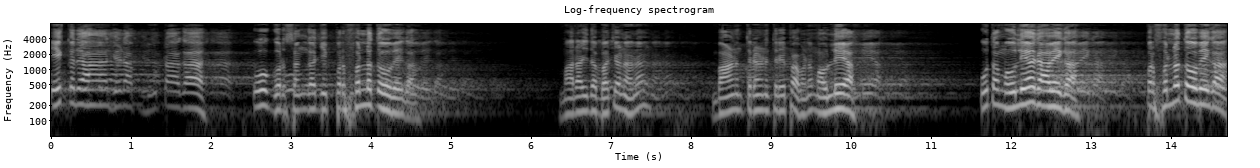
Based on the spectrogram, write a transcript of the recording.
ਇੱਕ ਦਾ ਜਿਹੜਾ ਬੂਟਾ ਗਾ ਉਹ ਗੁਰਸੰਗਤ ਜੀ ਪ੍ਰਫੁੱਲਤ ਹੋਵੇਗਾ। ਮਹਾਰਾਜ ਦਾ ਬਚਨ ਹੈ ਨਾ, ਬਾਣ ਤ੍ਰਿਣ ਤੇਰੇ ਭਵਨ ਮੌਲਿਆ। ਉਹ ਤਾਂ ਮੌਲਿਆ ਜਾਵੇਗਾ, ਪ੍ਰਫੁੱਲਤ ਹੋਵੇਗਾ।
